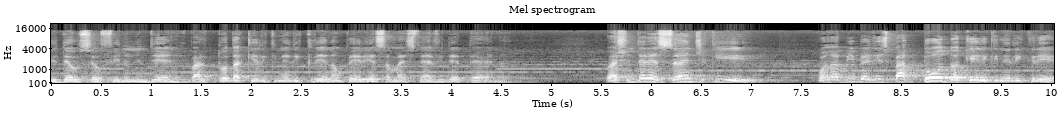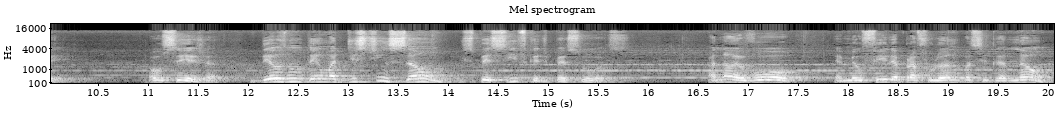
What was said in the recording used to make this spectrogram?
Que deu o seu Filho unigênito para todo aquele que nele crê não pereça, mas tenha vida eterna. Eu acho interessante que quando a Bíblia diz para todo aquele que nele crê, ou seja, Deus não tem uma distinção específica de pessoas. Ah, não, eu vou, é, meu filho é para fulano, para ciclano. Não,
